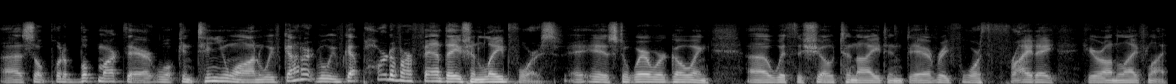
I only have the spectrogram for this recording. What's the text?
uh, so put a bookmark there. We'll continue on. We've got our, we've got part of our foundation laid for us as to where we're going uh, with the show tonight and every fourth Friday here on Lifeline.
